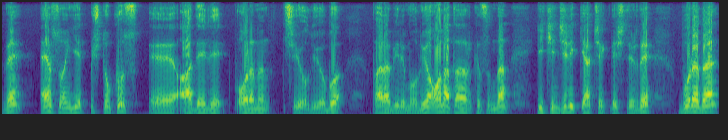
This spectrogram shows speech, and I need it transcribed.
ve en son 79 e, AD'li oranın şey oluyor bu. Para birimi oluyor. 10 at arkasından ikincilik gerçekleştirdi. Burada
